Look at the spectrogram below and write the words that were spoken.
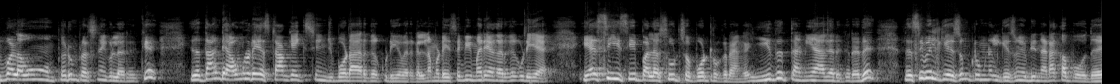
இவ்வளவும் பெரும் பிரச்சனைக்குள்ளே இருக்குது இதை தாண்டி அவங்களுடைய ஸ்டாக் எக்ஸ்சேஞ்ச் போர்டாக இருக்கக்கூடியவர்கள் நம்முடைய செபி மாதிரி அங்கே இருக்கக்கூடிய எஸ்இசி பல சூட்ஸை போட்டிருக்கிறாங்க. இது தனியாக இருக்கிறது. இந்த சிவில் கேஸும் கிரிமினல் கேஸும் எப்படி நடக்க போகுது?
